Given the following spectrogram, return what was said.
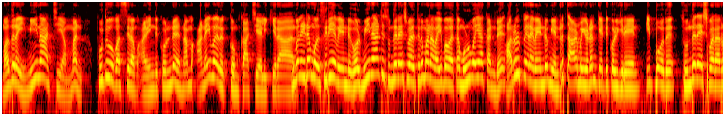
மதுரை மீனாட்சி அம்மன் புது வஸ்திரம் அணிந்து கொண்டு நம் அனைவருக்கும் காட்சியளிக்கிறார் உங்களிடம் ஒரு சிறிய வேண்டுகோள் மீனாட்சி சுந்தரேஸ்வரர் திருமண வைபவத்தை முழுமையாக கண்டு அருள் பெற வேண்டும் என்று தாழ்மையுடன் கேட்டுக்கொள்கிறேன். இப்போது சுந்தரேஸ்வரர்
